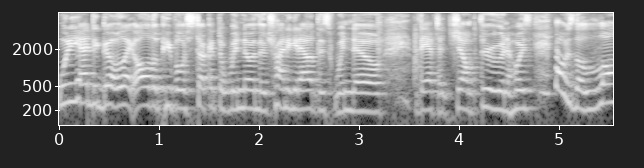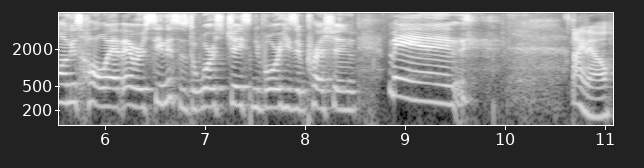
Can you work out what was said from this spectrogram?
when he had to go. Like all the people are stuck at the window and they're trying to get out this window. They have to jump through and hoist. That was the longest hallway I've ever seen. This is the worst Jason Voorhees impression. Man, I know.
